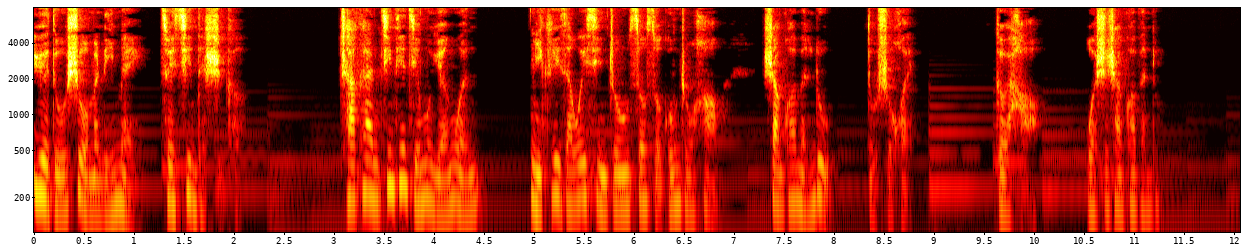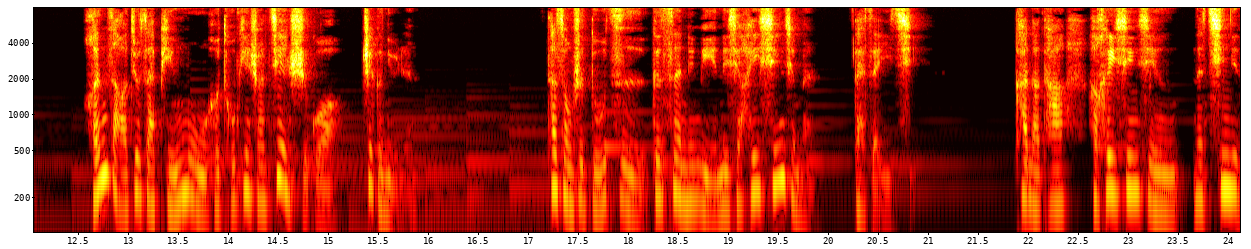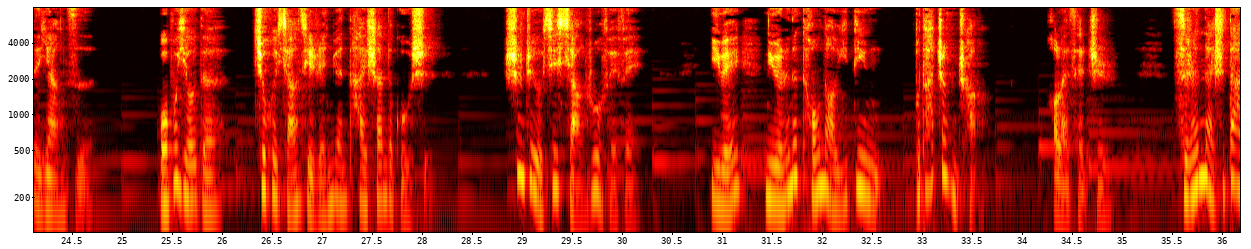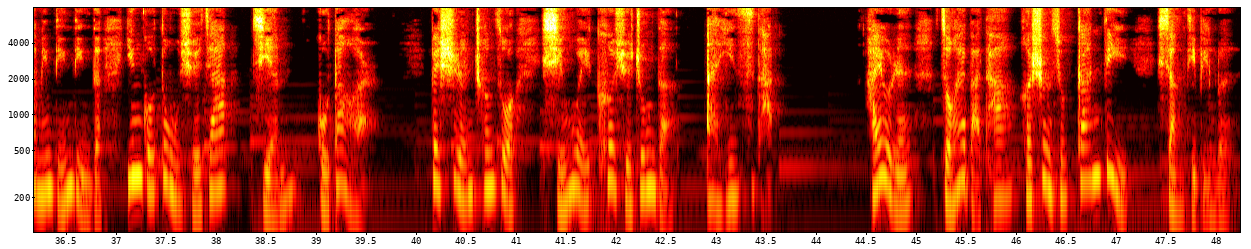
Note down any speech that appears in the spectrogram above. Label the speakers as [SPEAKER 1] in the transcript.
[SPEAKER 1] 阅读是我们离美最近的时刻。查看今天节目原文，你可以在微信中搜索公众号“上官文露读书会”。各位好，我是上官文露。很早就在屏幕和图片上见识过这个女人。她总是独自跟森林里那些黑猩猩们待在一起。看到她和黑猩猩那亲昵的样子，我不由得就会想起人猿泰山的故事。甚至有些想入非非，以为女人的头脑一定不大正常。后来才知，此人乃是大名鼎鼎的英国动物学家简·古道尔，被世人称作行为科学中的爱因斯坦。还有人总爱把他和圣雄甘地相提并论。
